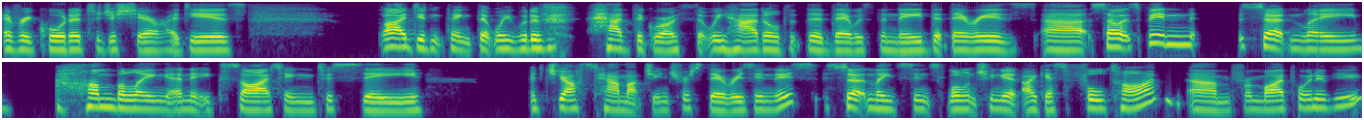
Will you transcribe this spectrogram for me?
every quarter to just share ideas. I didn't think that we would have had the growth that we had, or that the, there was the need that there is. Uh, so it's been certainly humbling and exciting to see just how much interest there is in this. Certainly, since launching it, I guess full time um, from my point of view,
